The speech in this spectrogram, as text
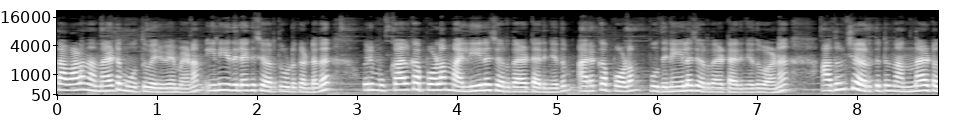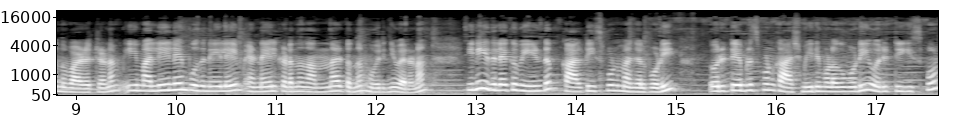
സവാള നന്നായിട്ട് മൂത്ത് വരികയും വേണം. ഇനി ഇതിലേക്ക് ചേർത്ത് കൊടുക്കേണ്ടത് ഒരു മുക്കാൽ കപ്പോളം മല്ലിയില ചെറുതായിട്ട് അരിഞ്ഞതും അരക്കപ്പോളം പുതിനയില ചെറുതായിട്ട് അരിഞ്ഞതുമാണ്. അതും ചേർത്തിട്ട് നന്നായിട്ടൊന്ന് വഴറ്റണം. ഈ മല്ലിയിലയും പുതിനയിലയും എണ്ണയിൽ കിടന്ന് നന്നായിട്ടൊന്ന് മുരിഞ്ഞു വരണം. ഇനി ഇതിലേക്ക് വീണ്ടും കാൽ ടീസ്പൂൺ മഞ്ഞൾപ്പൊടി ഒരു ടേബിൾ സ്പൂൺ കാശ്മീരി മുളക് പൊടി ഒരു ടീസ്പൂൺ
